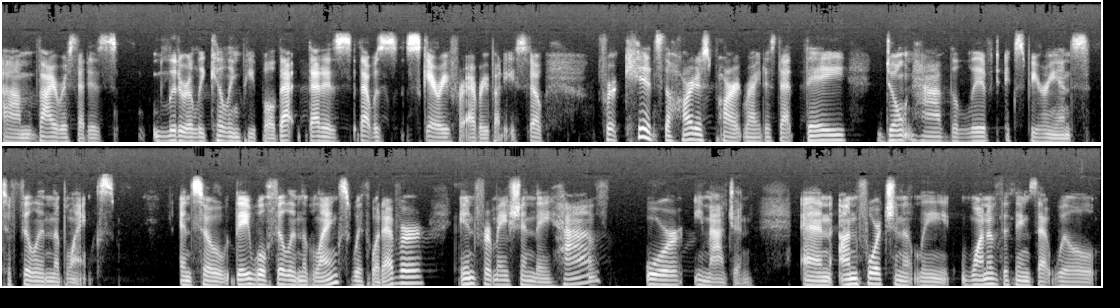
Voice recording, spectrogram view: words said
um, virus that is literally killing people. That that is that was scary for everybody. So for kids, the hardest part, right, is that they don't have the lived experience to fill in the blanks. And so they will fill in the blanks with whatever information they have or imagine. And unfortunately, one of the things that will,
